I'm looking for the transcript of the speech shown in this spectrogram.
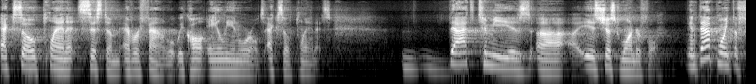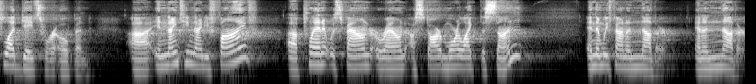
exoplanet system ever found, what we call alien worlds, exoplanets. That to me is, uh, is just wonderful. At that point, the floodgates were opened. Uh, in 1995, a planet was found around a star more like the sun, and then we found another and another.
